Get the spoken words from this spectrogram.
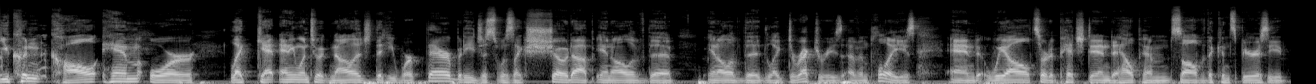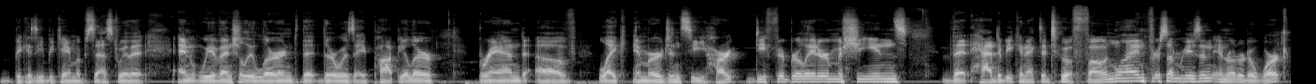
you couldn't call him or like get anyone to acknowledge that he worked there, but he just was like showed up in all of the in all of the like directories of employees and we all sort of pitched in to help him solve the conspiracy because he became obsessed with it and we eventually learned that there was a popular brand of like emergency heart defibrillator machines that had to be connected to a phone line for some reason in order to work,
